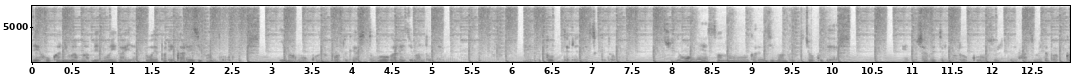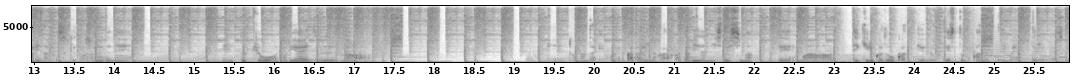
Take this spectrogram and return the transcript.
で、他にはまあメモ以外だと、やっぱり GarageBand、今もこのポッドキャストを GarageBand で、えー、と撮ってるんですけど、昨日ね、その GarageBand に直で、えー、と喋ってるのを録音するっていうのを始めたばっかりなんですけど、それでね、えっ、ー、と、今日はとりあえず、まあ、りながら、語りだにしてしまって、まあ、できるかどうかっていうテストも兼ねて今やってるんですけ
